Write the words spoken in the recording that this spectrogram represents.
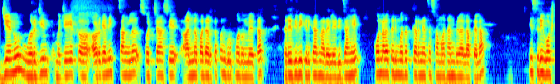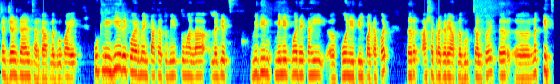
जेनून व्हर्जिन म्हणजे एक ऑर्गॅनिक चांगलं स्वच्छ असे अन्नपदार्थ पण ग्रुपमधून मिळतात. खरेदी विक्री करणारे लेडीज आहे. कोणाला तरी मदत करण्याचं समाधान मिळालं आपल्याला. तिसरी गोष्ट जज डायल सारखा आपला ग्रुप आहे. कुठलीही रिक्वायरमेंट टाका तुम्ही. तुम्हाला लगेच विदिन मिनिटमध्ये काही फोन येतील पटापट. तर अशा प्रकारे आपला ग्रुप चालतोय. तर नक्कीच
